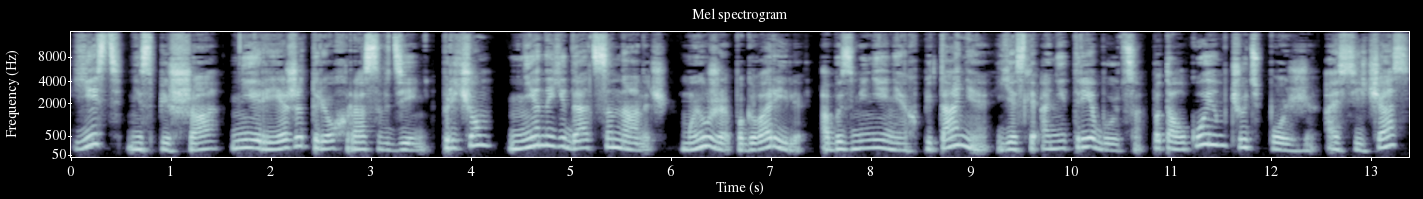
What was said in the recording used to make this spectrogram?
есть не спеша, не реже трех раз в день. Причем не наедаться на ночь. Мы уже поговорили. Об изменениях питания, если они требуются, потолкуем чуть позже. А сейчас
